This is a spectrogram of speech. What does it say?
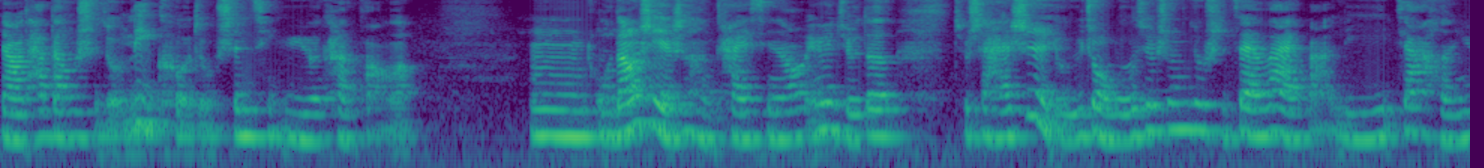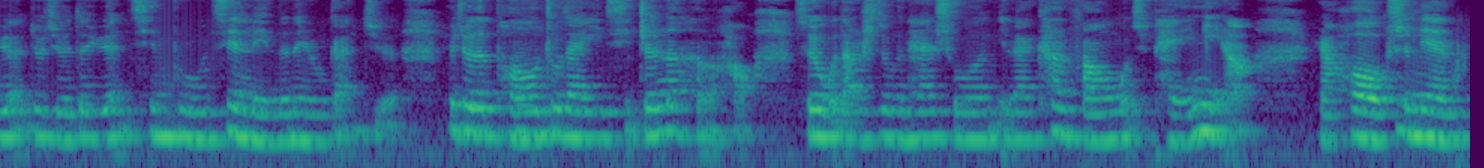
然后他当时就立刻就申请预约看房了。嗯，我当时也是很开心啊，因为觉得就是还是有一种留学生就是在外吧，离家很远，就觉得远亲不如近邻的那种感觉，就觉得朋友住在一起真的很好。所以我当时就跟他说：“你来看房，我去陪你啊。”然后顺便。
